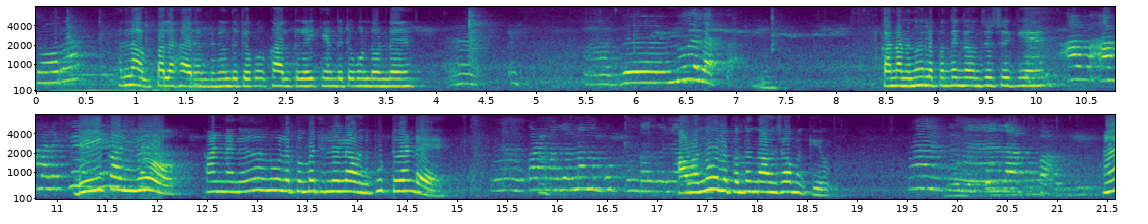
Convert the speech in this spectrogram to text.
ചോറ? അല്ല പലഹാരം എന്തിനും? എന്തിട്ടോ കാലത്ത് കഴിക്കാൻ എന്തിട്ടോ കൊണ്ടുപോണ്ടേ അത് നൂലപ്പ. കണ്ണന് നൂലപ്പം തിന്നോന്ന് ചോദിച്ചു നോക്കിയേ. അവൾക്ക് കല്ലു കണ്ണന് നൂലപ്പം പറ്റില്ലല്ലോ അവന് പുട്ട് വേണ്ടേ? അവൻ നൂലപ്പം തന്നെ അവൻ ചുമക്കും. ഏ?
